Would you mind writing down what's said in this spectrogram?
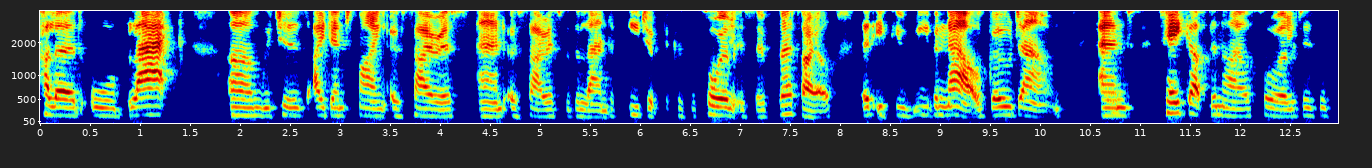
colored all black, um, which is identifying Osiris and Osiris with the land of Egypt, because the soil is so fertile that if you even now go down and take up the Nile soil, it is this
